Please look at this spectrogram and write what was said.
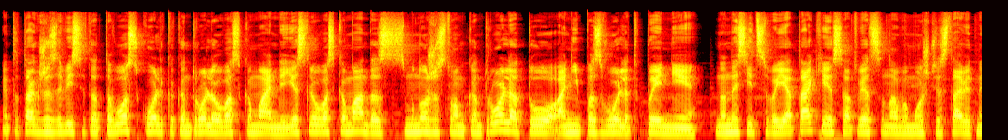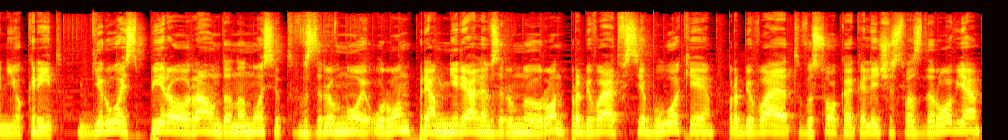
Это также зависит от того, сколько контроля у вас в команде. Если у вас команда с множеством контроля, то они позволят Пенни наносить свои атаки, соответственно, вы можете ставить на нее крит. Герой с первого раунда наносит взрывной урон, прям нереально взрывной урон, пробивает все блоки, пробивает высокое количество здоровья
